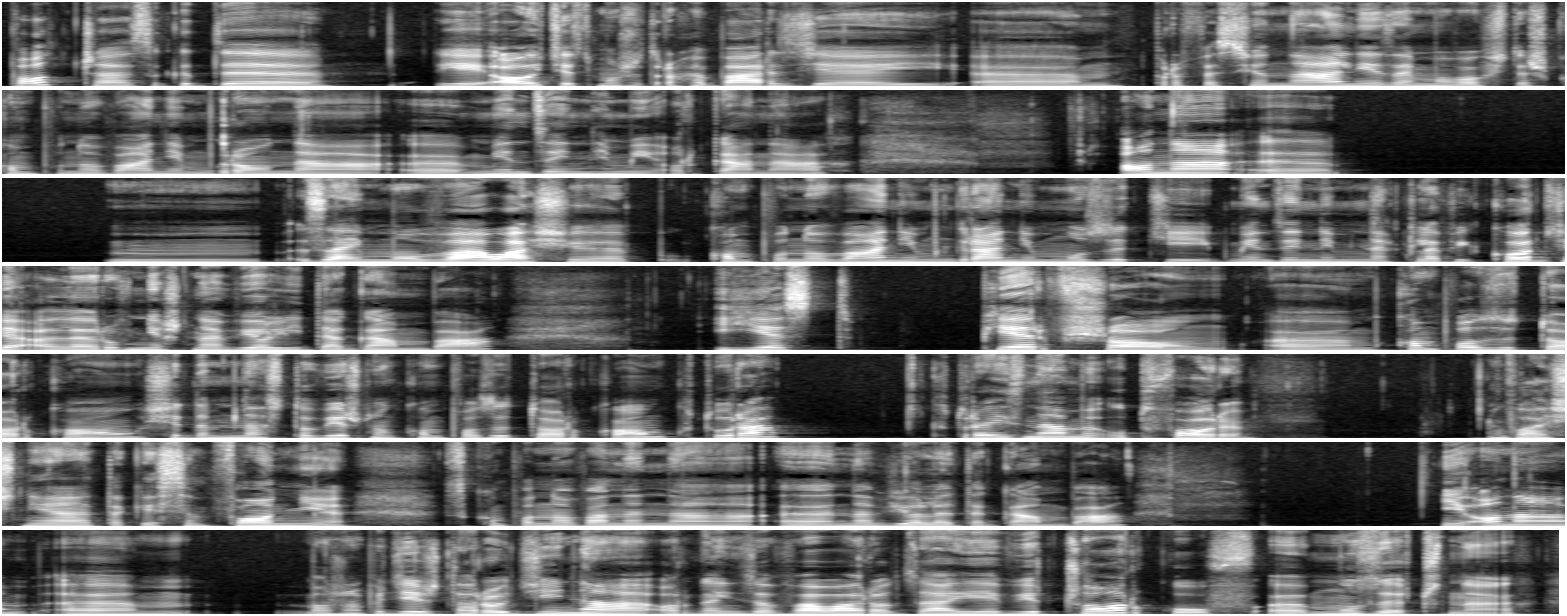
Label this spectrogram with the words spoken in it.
Podczas gdy jej ojciec może trochę bardziej profesjonalnie zajmował się też komponowaniem, grą na między innymi organach. Ona zajmowała się komponowaniem, graniem muzyki między innymi na klawikordzie, ale również na violi da gamba i jest pierwszą kompozytorką, XVII-wieczną kompozytorką, która, której znamy utwory właśnie takie symfonie skomponowane na, e, na viole da gamba. I ona, można powiedzieć, że ta rodzina organizowała rodzaje wieczorków e, muzycznych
